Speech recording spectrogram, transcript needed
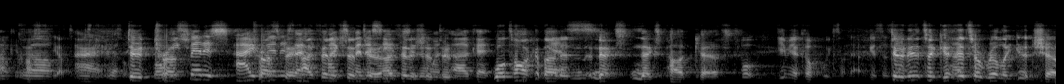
I'm Okay, cautiously all optimistic. right. Well, Dude, well, trust- we finished. I Trust finished. me, I finished Mike it too. I finished it too. Okay. We'll talk about Yes. it next next podcast. Well, give me a couple weeks on that. I guess Dude, it's a good, it's a really good show.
